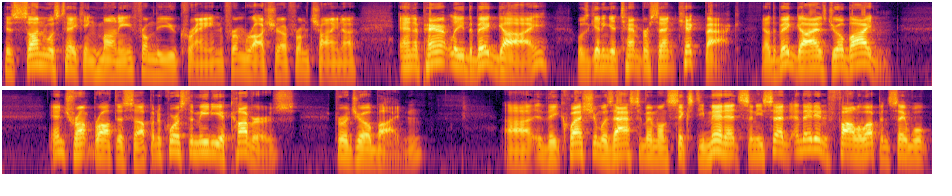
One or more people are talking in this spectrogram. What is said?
his son was taking money from the Ukraine, from Russia, from China, and apparently the big guy was getting a 10% kickback. Now, the big guy is Joe Biden. And Trump brought this up. And of course, the media covers for Joe Biden. Uh, the question was asked of him on 60 Minutes, and he said, and they didn't follow up and say, well,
